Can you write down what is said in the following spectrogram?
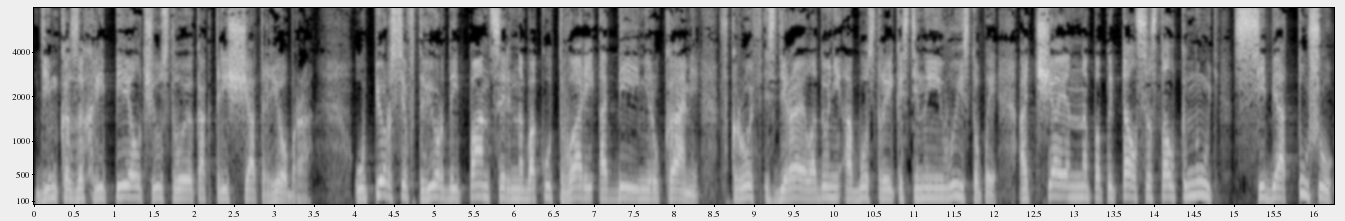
Димка захрипел, чувствуя, как трещат ребра уперся в твердый панцирь на боку твари обеими руками, в кровь сдирая ладони об острые костяные выступы, отчаянно попытался столкнуть с себя тушу,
